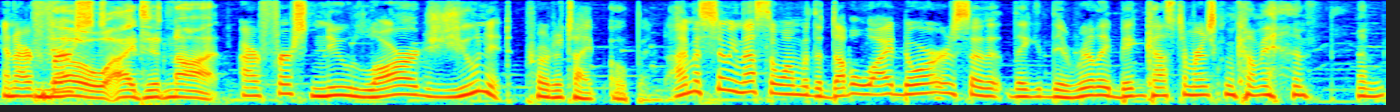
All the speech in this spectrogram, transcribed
And our first no, I did not. our first new large unit prototype opened. I'm assuming that's the one with the double wide doors so that they, the really big customers can come in and,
